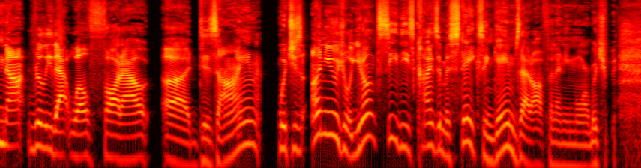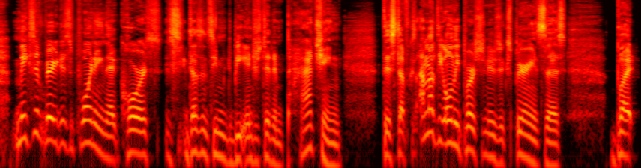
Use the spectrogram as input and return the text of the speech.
not really that well thought out uh, design which is unusual. You don't see these kinds of mistakes in games that often anymore, which makes it very disappointing that Chorus doesn't seem to be interested in patching this stuff. Because I'm not the only person who's experienced this, but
